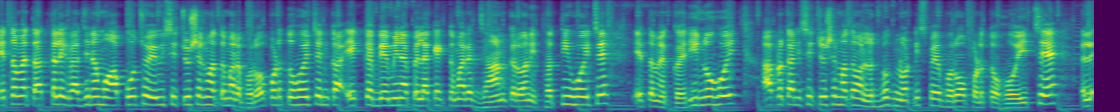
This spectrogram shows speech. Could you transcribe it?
એ તમે તાત્કાલિક રાજીનામું આપો છો એવી સિચ્યુએશનમાં તમારે ભરવો પડતો હોય છે ને એક કે બે મહિના પહેલાં કંઈક તમારે જાણ કરવાની થતી હોય છે, એ તમે કરી ન હોય. આ પ્રકારની સિચ્યુએશનમાં તમારે લગભગ નોટિસ પે ભરવો પડતો હોય છે. એટલે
